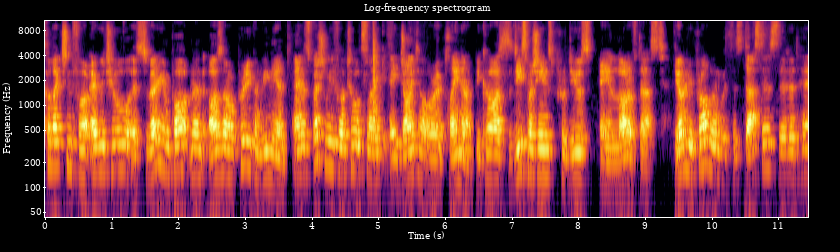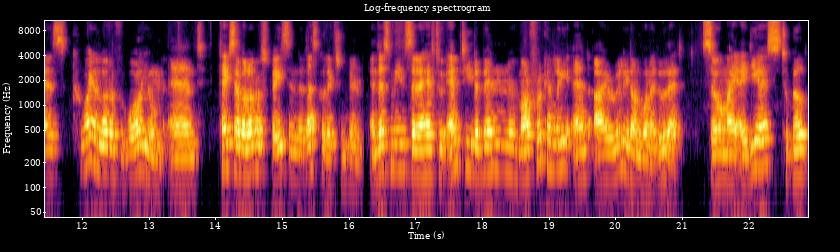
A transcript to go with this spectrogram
Collection for every tool is very important and also pretty convenient. And especially for tools like a jointer or a planer, because these machines produce a lot of dust. The only problem with this dust is that it has quite a lot of volume and takes up a lot of space in the dust collection bin. And this means that I have to empty the bin more frequently and I really don't want to do that. So my idea is to build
